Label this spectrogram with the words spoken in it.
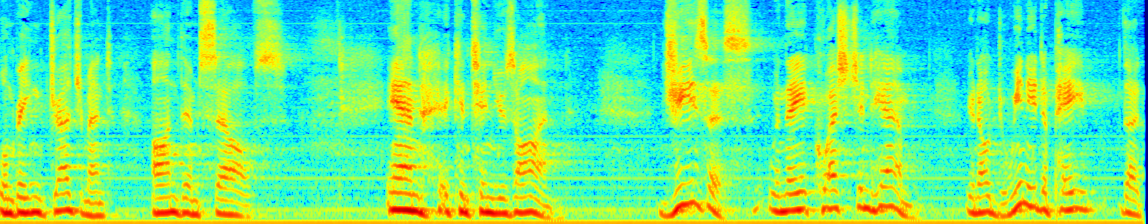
will bring judgment on themselves. And it continues on. Jesus, when they questioned him, you know, do we need to pay the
